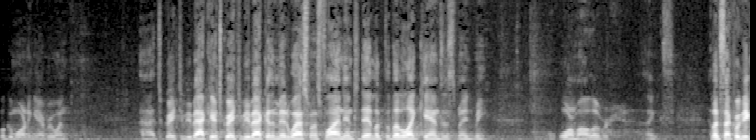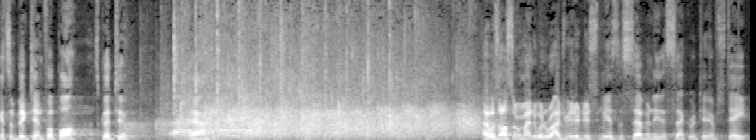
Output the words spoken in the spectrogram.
Well, good morning, everyone. Uh, it's great to be back here. It's great to be back in the Midwest. When I was flying in today, it looked a little like Kansas, made me warm all over. Thanks. It looks like we're going to get some Big Ten football. That's good, too. Yeah. I was also reminded when Roger introduced me as the 70th Secretary of State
